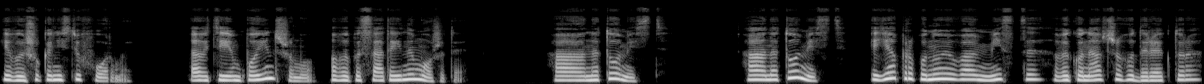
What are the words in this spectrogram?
і вишуканістю форми, а втім, по-іншому ви писати й не можете. А натомість, а натомість я пропоную вам місце виконавчого директора,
